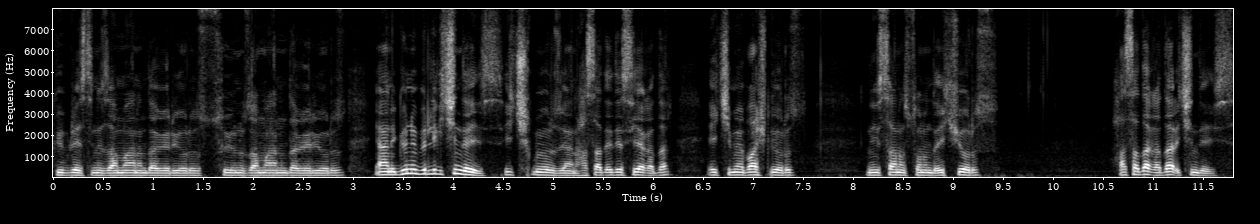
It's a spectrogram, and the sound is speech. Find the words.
gübresini zamanında veriyoruz, suyunu zamanında veriyoruz. Yani günübirlik içindeyiz. Hiç çıkmıyoruz yani hasat edesiye kadar. Ekime başlıyoruz. Nisan'ın sonunda ekiyoruz. Hasada kadar içindeyiz.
